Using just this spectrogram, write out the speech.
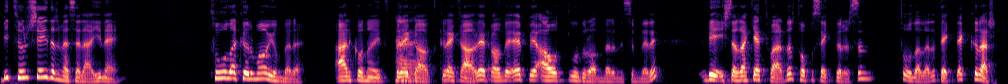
Bir tür şeydir mesela yine. Tuğla kırma oyunları. Arconoid, Breakout, Crackout evet, hep, evet. hep bir outludur onların isimleri. Bir işte raket vardır topu sektirirsin tuğlaları tek tek kırar.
